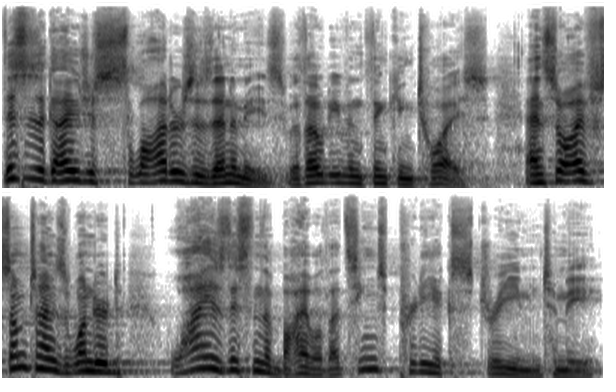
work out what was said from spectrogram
this is a guy who just slaughters his enemies without even thinking twice. And so I've sometimes wondered, why is this in the Bible? That seems pretty extreme to me.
